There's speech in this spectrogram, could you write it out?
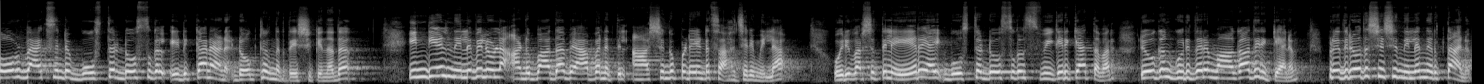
കോവിഡ് വാക്സിന്റെ ബൂസ്റ്റർ ഡോസുകൾ എടുക്കാനാണ് ഡോക്ടർ നിർദ്ദേശിക്കുന്നത്. ഇന്ത്യയിൽ നിലവിലുള്ള അണുബാധ വ്യാപനത്തിൽ ആശങ്കപ്പെടേണ്ട സാഹചര്യമില്ല. ഒരു വർഷത്തിലേറെയായി ബൂസ്റ്റർ ഡോസുകൾ സ്വീകരിക്കാത്തവർ രോഗം ഗുരുതരമാകാതിരിക്കാനും പ്രതിരോധശേഷി നിലനിർത്താനും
